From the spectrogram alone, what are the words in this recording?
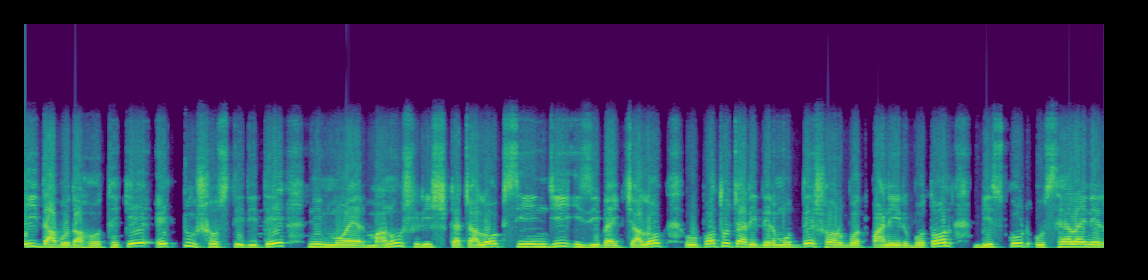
এই দাবদাহ থেকে একটু স্বস্তি দিতে নিম্নয়ের মানুষ, রিক্সা চালক, সিএনজি ইজি বাইক চালক ও পথচারীদের মধ্যে শরবত, পানির বোতল, বিস্কুট ও স্যালাইনের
